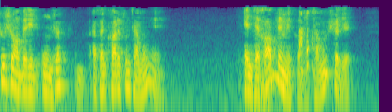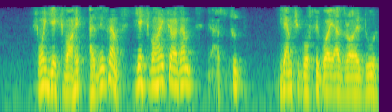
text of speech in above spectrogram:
چون شما برید اونجا اصلا کارتون تمومه. انتخاب نمی‌کنه تموم شده. شما یک ماه عزیزم یک ماهی که آدم از تو یه همچی گفتگوهی از راه دور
